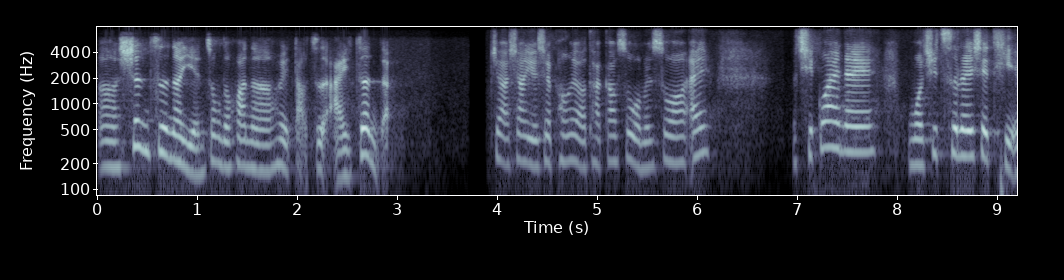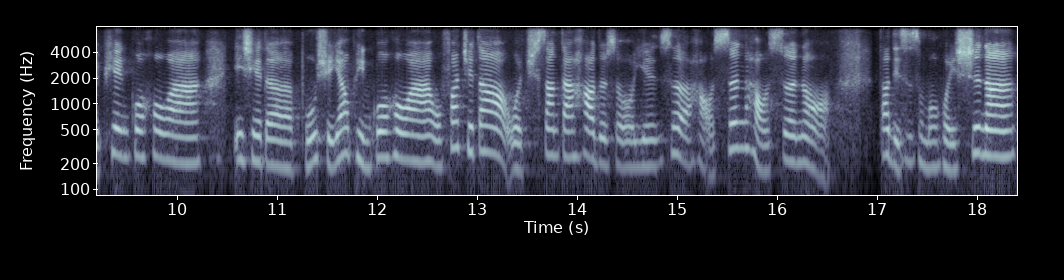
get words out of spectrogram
嗯，甚至呢严重的话呢会导致癌症的。就好像有些朋友他告诉我们说，哎。奇怪呢，我去吃了一些铁片过后啊，一些的补血药品过后啊，我发觉到我去上大号的时候颜色好深好深哦，到底是怎么回事呢？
